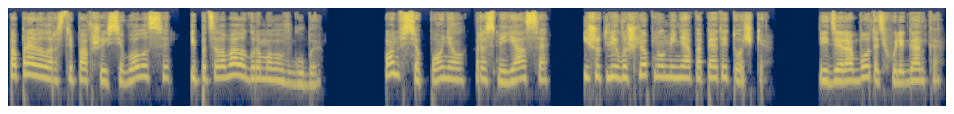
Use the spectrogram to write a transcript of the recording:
поправила растрепавшиеся волосы и поцеловала Громова в губы. Он все понял, рассмеялся и шутливо шлепнул меня по пятой точке. «Иди работать, хулиганка!»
